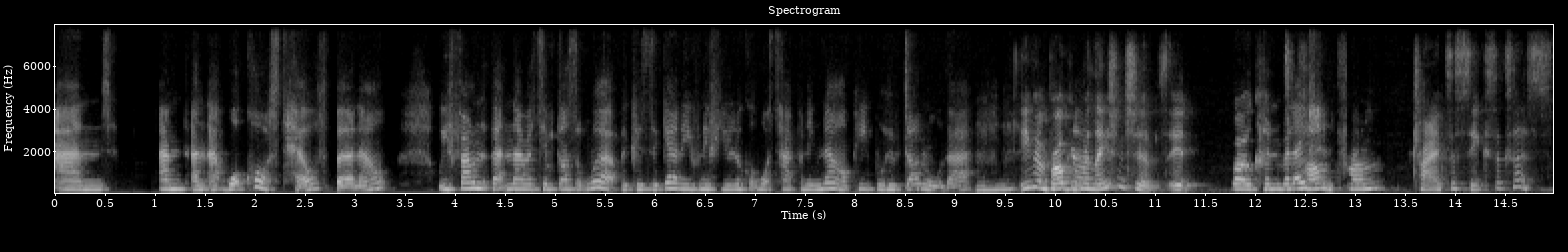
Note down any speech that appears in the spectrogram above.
and and and at what cost health burnout we found that that narrative doesn't work because again even if you look at what's happening now people who've done all that mm-hmm. even broken relationships it broken relationship. from trying to seek success.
